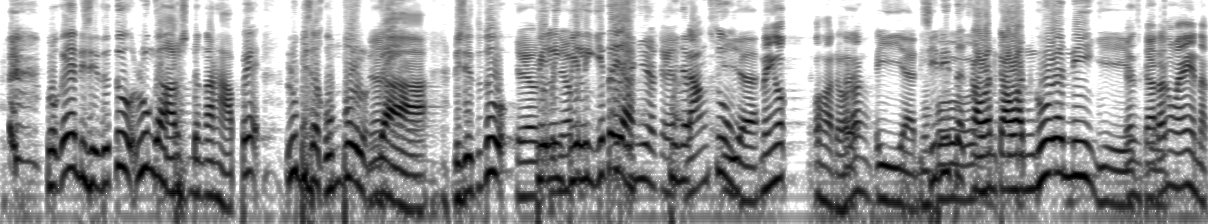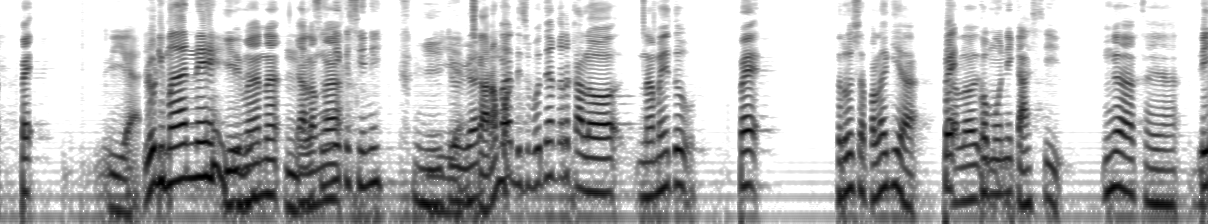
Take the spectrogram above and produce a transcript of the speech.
Pokoknya di situ tuh lu nggak harus dengan HP, lu bisa kumpul. Enggak. Di situ tuh feeling-feeling punya- kita ya. ya, kayak punya langsung. Iya. Nengok, oh ada orang. Iya, di sini tuh kawan-kawan gua nih gitu. Kan sekarang main enak, Pe. Iya, lu di mana? Di Gitu. mana? Hmm. Kalau nih ke sini. Iya, Sekarang apa mah disebutnya kan kalau nama itu P terus apa lagi ya? P, Kalau Komunikasi. Enggak kayak di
